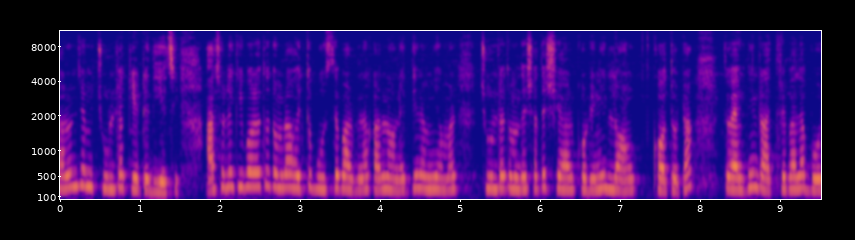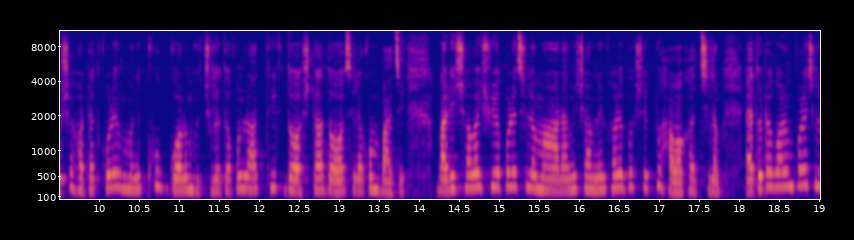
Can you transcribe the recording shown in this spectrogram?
কারণ যে আমি চুলটা কেটে দিয়েছি। আসলে কি বলো তো তোমরা হয়তো বুঝতে পারবে না, কারণ অনেক দিন আমি আমার চুলটা তোমাদের সাথে শেয়ার করিনি লং কতটা। তো একদিন রাত্রেবেলা বসে হঠাৎ করে মানে খুব গরম হচ্ছিল, তখন রাত ঠিক দশটা দশ এরকম বাজে। বাড়ির সবাই শুয়ে পড়েছিল, মা আর আমি সামনের ঘরে বসে একটু হাওয়া খাচ্ছিলাম। এতটা গরম পড়েছিল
